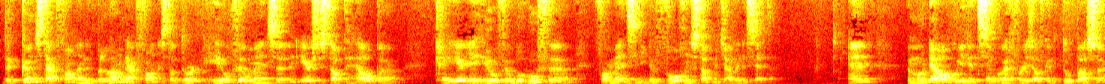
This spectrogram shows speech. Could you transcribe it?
de kunst daarvan en het belang daarvan is dat door heel veel mensen een eerste stap te helpen, creëer je heel veel behoefte voor mensen die de volgende stap met jou willen zetten. En een model hoe je dit simpelweg voor jezelf kunt toepassen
